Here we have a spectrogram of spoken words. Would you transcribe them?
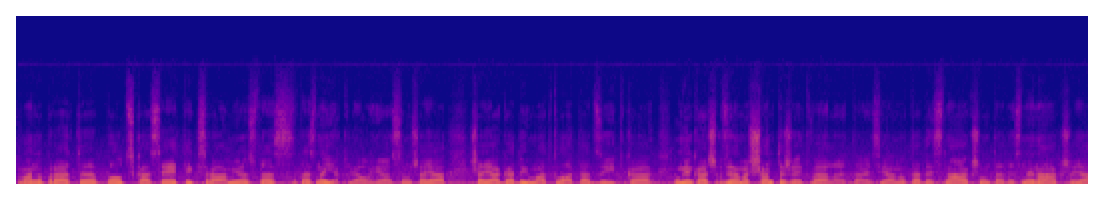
Manuprāt, eh, politiskās ētikas rāmjos tas, tas neiekļaujas. Šajā, šajā gadījumā atklāti atzīt, ka nu, vienkārši zināmā šantažēt vēlētājs. Jā, nu, tad es nākšu, un tad es nenākšu. Jā.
